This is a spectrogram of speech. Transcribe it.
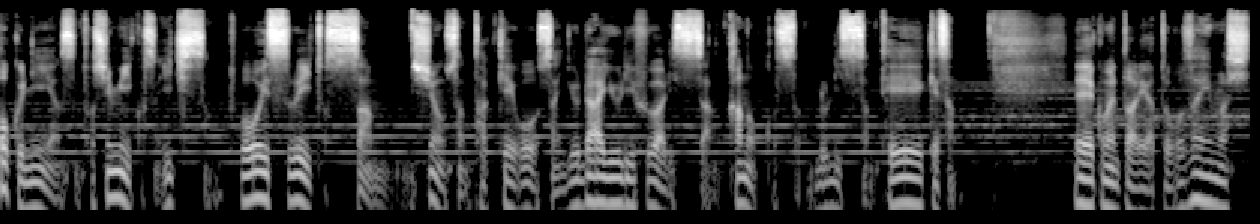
ポクニーヤンさん、トシミーコさん、イチさん、ボーイスウィートさん、シオンさん、タケオさん、ゆらゆりふわりさん、かのこさん、ルリスさん、てーけさん、えーコメントありがとうございまし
